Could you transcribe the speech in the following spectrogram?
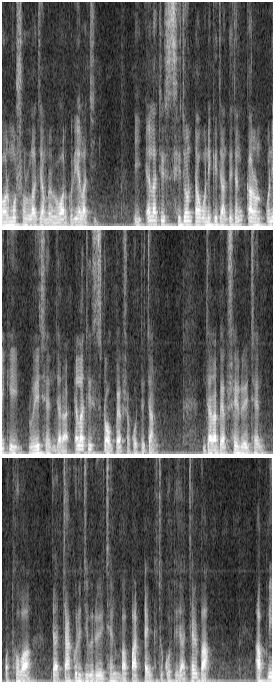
গরম মশলা যে আমরা ব্যবহার করি এলাচি। এই এলাচির সিজনটা অনেকেই জানতে চান, কারণ অনেকেই রয়েছেন যারা এলাচির স্টক ব্যবসা করতে চান। যারা ব্যবসায়ী রয়েছেন অথবা যারা চাকরিজীবী রয়েছেন বা পার্ট টাইম কিছু করতে যাচ্ছেন বা আপনি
